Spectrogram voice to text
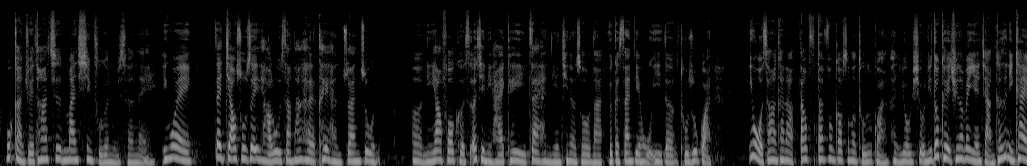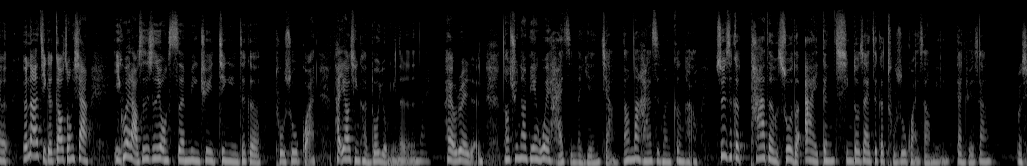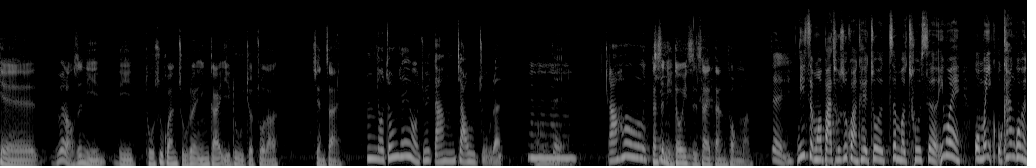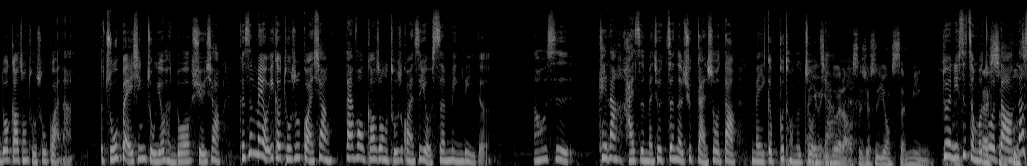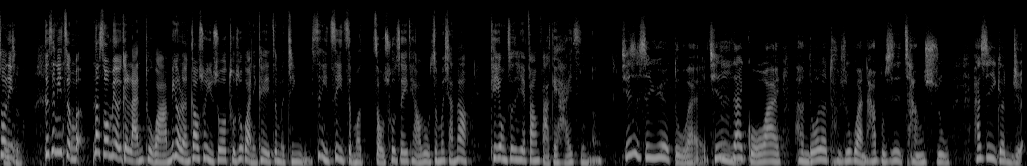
我感觉她是蛮幸福的女生哎，因为在教书这一条路上，她很可以很专注，呃，你要 focus，而且你还可以在很年轻的时候呢，有个三点五亿的图书馆。因为我常常看到丹丹凤高中的图书馆很优秀，你都可以去那边演讲。可是你看有有哪几个高中像怡慧老师是用生命去经营这个图书馆？他邀请很多有名的人来，还有瑞人，然后去那边为孩子们演讲，然后让孩子们更好。所以这个他的所有的爱跟心都在这个图书馆上面，感觉上。而且怡慧老师你，你你图书馆主任应该一路就做到现在。嗯，我中间有去当教务主任。嗯，对。然后，但是你都一直在丹凤吗？对，你怎么把图书馆可以做得这么出色？因为我们我看过很多高中图书馆啊，竹北新竹有很多学校，可是没有一个图书馆像丹凤高中的图书馆是有生命力的，然后是可以让孩子们就真的去感受到每一个不同的作家。因为老师就是用生命，对，你是怎么做到？那时候你，可是你怎么那时候没有一个蓝图啊？没有人告诉你说图书馆你可以这么经营，是你自己怎么走出这一条路？怎么想到？可以用这些方法给孩子呢？其实是阅读哎、欸，其实，在国外很多的图书馆，它不是藏书，它是一个人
